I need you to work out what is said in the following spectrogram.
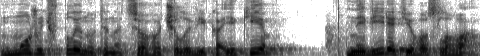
можуть вплинути на цього чоловіка, які не вірять його слова.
